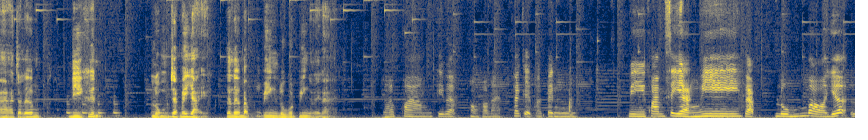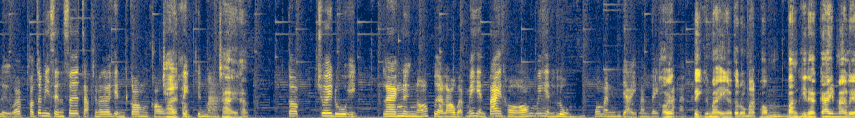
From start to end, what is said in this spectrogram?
อาจะเริ่มดีขึ้น หลุมจะไม่ใหญ่ จะเริ่มแบบวิ่งลูดวิ่งอะไรได้ แล้วความที่แบบของเขานะ ถ้าเกิดมันเป็นมีความเสี่ยงมีแบบหลุมบ่อเยอะ หรือว่าเขาจะมีเซ็นเซอร์จับใช่ไหมเราเห็นกล้องเขาใช่ครับ ติดขึ้นมา ใช่ครับ ก็ช่วยดูอีกแรงหนึ่งเนาะเผื่อเราแบบไม่เห็นใต้ท้องไม่เห็นหลุม ว่ามันใหญ่มันเล็กเขาขจะนาดไหน ติดขึ้นมาเองอัตโนมัติพร้อมอืม บางทีถ้าใกล้มากเลย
